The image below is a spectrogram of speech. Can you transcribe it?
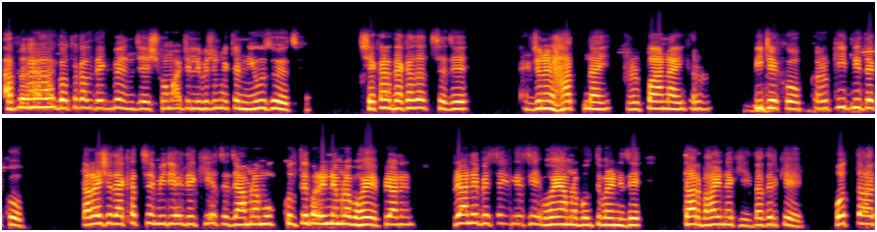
আপনারা গতকাল দেখবেন যে সময় টেলিভিশনে একটা নিউজ হয়েছে। সেখানে দেখা যাচ্ছে যে একজনের হাত নাই কারোর পা নাই কারোর পিঠে কোপ কারোর কিডনিতে কোপ। তারা এসে দেখাচ্ছে মিডিয়ায় দেখিয়েছে যে আমরা মুখ খুলতে পারিনি আমরা ভয়ে প্রাণে প্রাণে বেঁচে গেছি ভয়ে আমরা বলতে পারিনি যে তার ভাই নাকি তাদেরকে হত্যার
